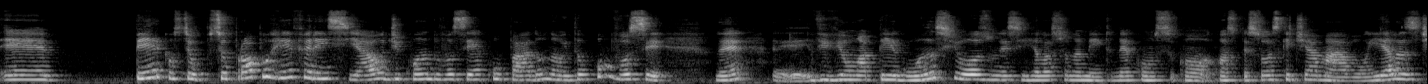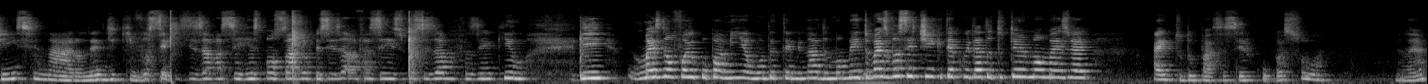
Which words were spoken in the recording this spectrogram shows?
é, perca o seu, seu próprio referencial de quando você é culpado ou não. Então, como você né? Eh, viveu um apego ansioso nesse relacionamento, né, com, os, com, com, as pessoas que te amavam e elas te ensinaram, né, de que você precisava ser responsável, precisava fazer isso, precisava fazer aquilo e mas não foi culpa minha em algum determinado momento, mas você tinha que ter cuidado do teu irmão mais velho, aí tudo passa a ser culpa sua, né?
